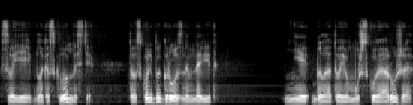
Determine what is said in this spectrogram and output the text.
своей благосклонности, то сколь бы грозным на вид не было твое мужское оружие,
